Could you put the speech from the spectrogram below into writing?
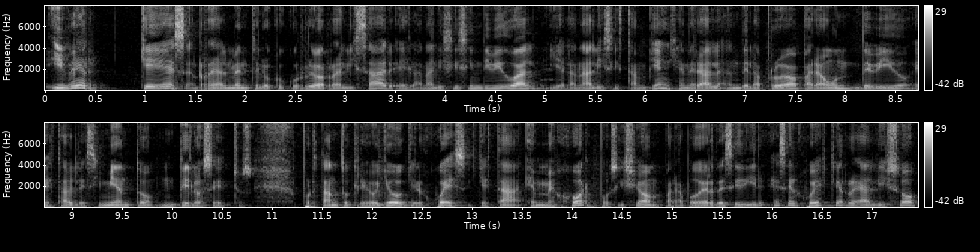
y ver qué es realmente lo que ocurrió, realizar el análisis individual y el análisis también general de la prueba para un debido establecimiento de los hechos. Por tanto, creo yo que el juez que está en mejor posición para poder decidir es el juez que realizó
